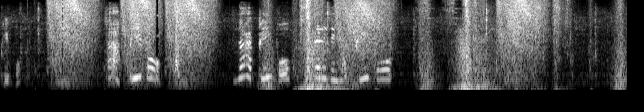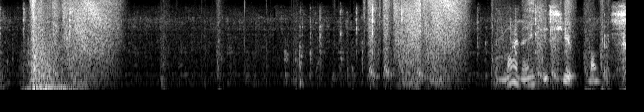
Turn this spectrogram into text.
People. Ah, people! Not people! Anything but people! And my name is Hugh Mungus.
